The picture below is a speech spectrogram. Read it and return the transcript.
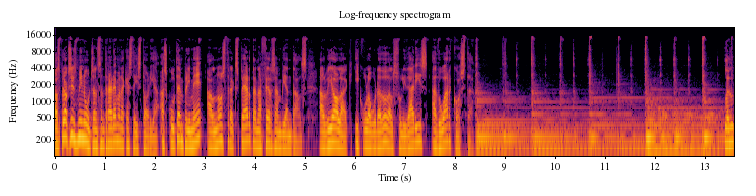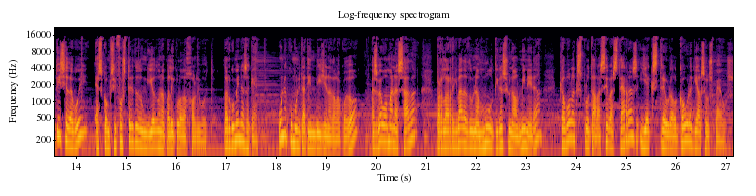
Els pròxims minuts ens centrarem en aquesta història. Escoltem primer el nostre expert en afers ambientals, el biòleg i col·laborador dels Solidaris, Eduard Costa. La notícia d'avui és com si fos treta d'un guió d'una pel·lícula de Hollywood. L'argument és aquest. Una comunitat indígena de l'Equador es veu amenaçada per l'arribada d'una multinacional minera que vol explotar les seves terres i extreure el coure que hi ha als seus peus.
